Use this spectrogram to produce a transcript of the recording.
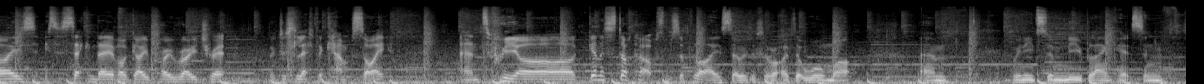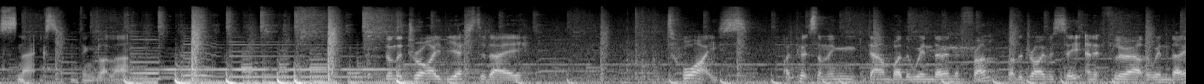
guys, it's the second day of our GoPro road trip. We've just left the campsite and we are gonna stock up some supplies. So we just arrived at Walmart. Um, we need some new blankets and snacks and things like that. On the drive yesterday, twice, I put something down by the window in the front, by the driver's seat, and it flew out the window.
